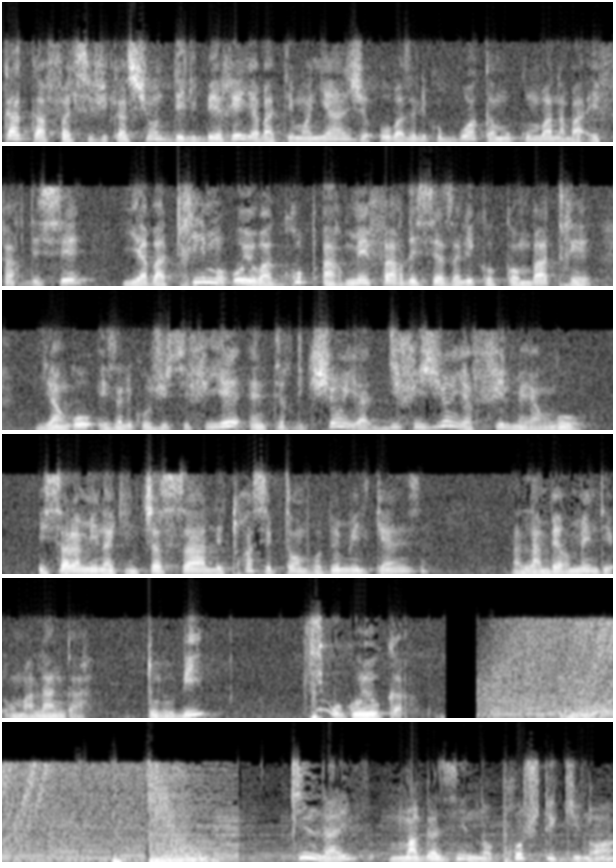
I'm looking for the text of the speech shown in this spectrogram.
Kaka falsification délibéré ya batémoignage oyo bazali kobwaka mokumba na ba frdc ya bacrime oyo bagroupe armé frdc azali kokombattre yango ezali kojustifie interdiction ya diffusion ya filme yango. Esalami na kinshasa le 3 septembre 2015 na lambert mende omalanga. Tolobi ti bokoyoka Kin Live, magazine proche du Kinois.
